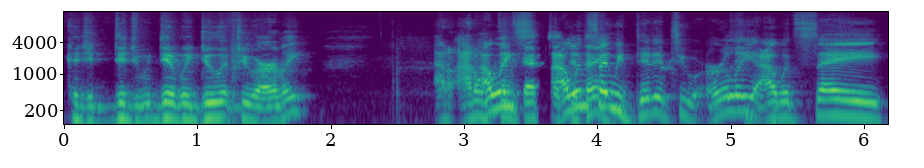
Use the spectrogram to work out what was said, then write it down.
could you did you did we do it too early? I don't, I don't I think that's i wouldn't say we did it too early. I would say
